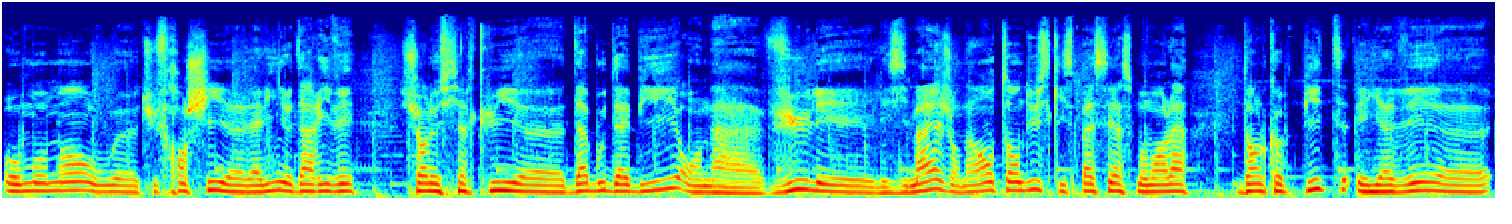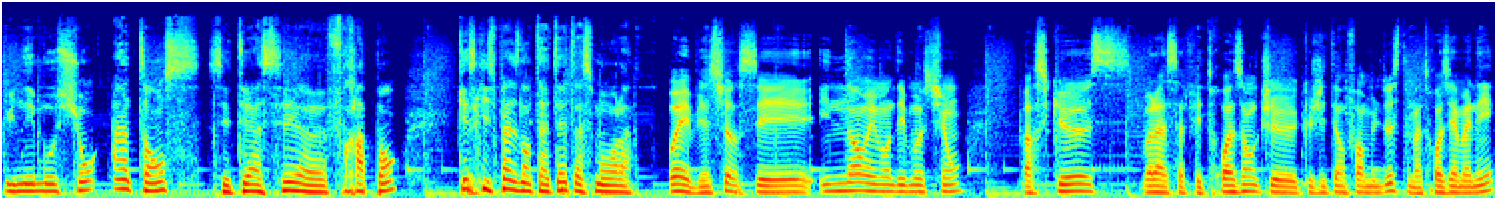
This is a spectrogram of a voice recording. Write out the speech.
au moment où tu franchis la ligne d'arrivée sur le circuit d'Abu Dhabi, on a vu les, les, images, on a entendu ce qui se passait à ce moment-là dans le cockpit, et il y avait une émotion intense, c'était assez frappant. Qu'est-ce qui se passe dans ta tête à ce moment-là? Ouais, bien sûr, c'est énormément d'émotions parce que voilà, ça fait trois ans que, j'étais en Formule 2, c'était ma troisième année.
